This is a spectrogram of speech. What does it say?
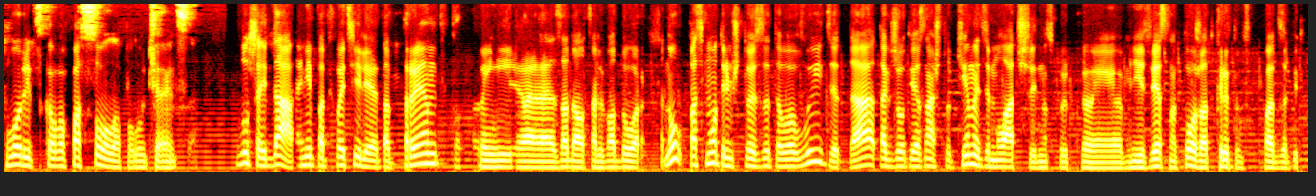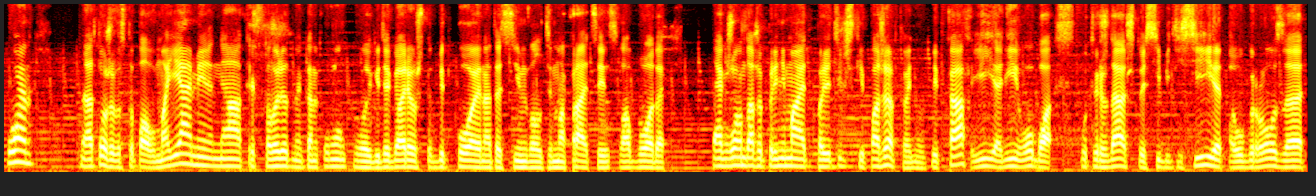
флоридского посола, получается. Слушай, да, они подхватили этот тренд, который э, задал Сальвадор. Ну, посмотрим, что из этого выйдет, да. Также вот я знаю, что Кеннеди младший, насколько мне известно, тоже открыто выступает за биткоин. Я тоже выступал в Майами на криптовалютной конференции, где говорил, что биткоин это символ демократии и свободы. Также он даже принимает политические пожертвования в битках, и они оба утверждают, что CBTC — это угроза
